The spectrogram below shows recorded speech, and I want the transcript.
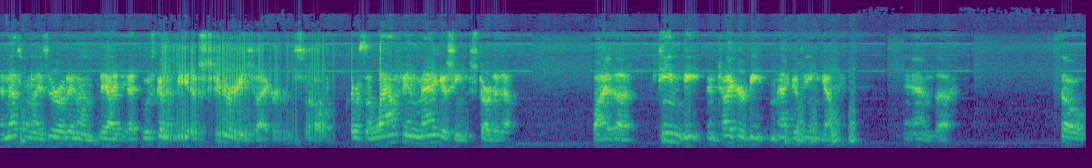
and that's when I zeroed in on the idea. It was going to be a series, I heard. So there was a Laugh-In magazine started up by the Teen Beat and Tiger Beat magazine guy, and uh, so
